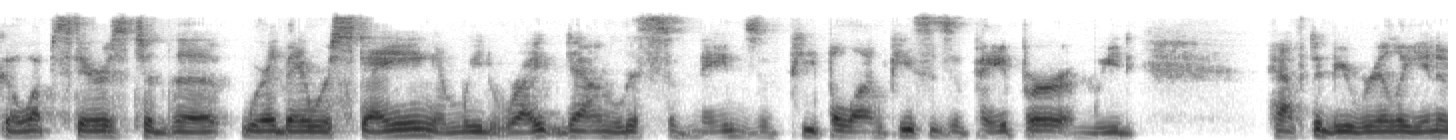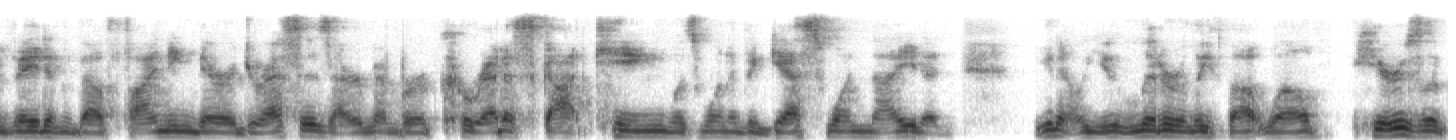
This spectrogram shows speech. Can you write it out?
go upstairs to the where they were staying, and we'd write down lists of names of people on pieces of paper, and we'd have to be really innovative about finding their addresses. I remember Coretta Scott King was one of the guests one night, and you know, you literally thought, well, here's a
